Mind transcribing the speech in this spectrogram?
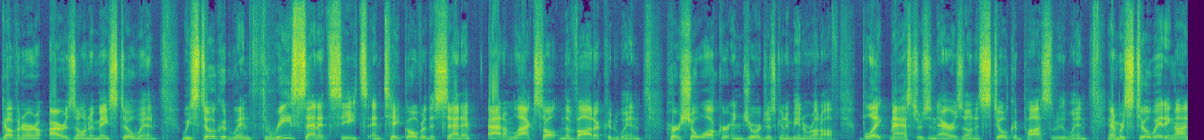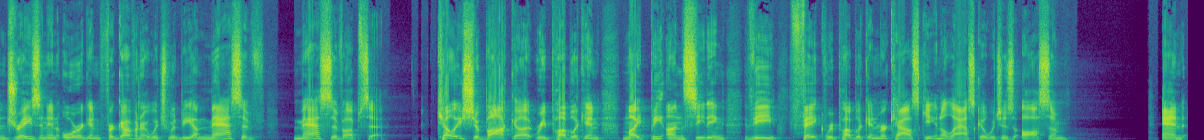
Governor of Arizona may still win. We still could win three Senate seats and take over the Senate. Adam Laxalt in Nevada could win. Herschel Walker in Georgia is going to be in a runoff. Blake Masters in Arizona still could possibly win. And we're still waiting on Drazan in Oregon for governor, which would be a massive, massive upset. Kelly Tshibaka, Republican, might be unseating the fake Republican Murkowski in Alaska, which is awesome. And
